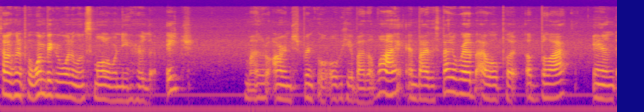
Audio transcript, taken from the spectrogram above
So I'm going to put one bigger one and one smaller one near the H. My little orange sprinkle over here by the Y. And by the spider web, I will put a black and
